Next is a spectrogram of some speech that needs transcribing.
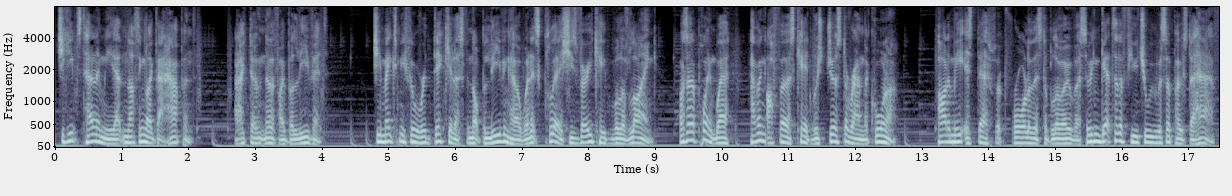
she keeps telling me that nothing like that happened. I don't know if I believe it. She makes me feel ridiculous for not believing her when it's clear she's very capable of lying. I was at a point where having our first kid was just around the corner. Part of me is desperate for all of this to blow over so we can get to the future we were supposed to have,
